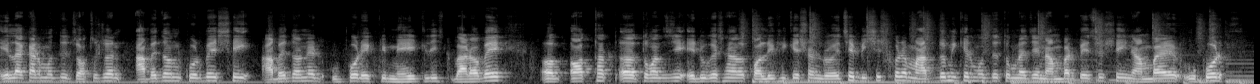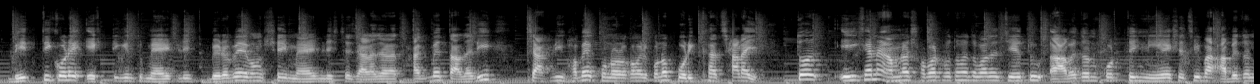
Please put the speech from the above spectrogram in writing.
এলাকার মধ্যে যতজন আবেদন করবে, সেই আবেদনের উপর একটি মেরিট লিস্ট অ- অর্থাৎ তোমাদের যে এডুকেশনাল কোয়ালিফিকেশন রয়েছে, বিশেষ করে মাধ্যমিকের মধ্যে তোমরা যে নাম্বার পেয়েছ, সেই নাম্বারের উপর ভিত্তি করে একটি কিন্তু মেরিট লিস্ট বেরোবে এবং সেই মেরিট লিস্টে যারা যারা থাকবে, তাদেরই চাকরি হবে। কোনো রকমের কোনো পরীক্ষা ছাড়াই। তো এইখানে আমরা সবার প্রথমে তোমাদের যেহেতু আবেদন করতেই নিয়ে এসেছি বা আবেদন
